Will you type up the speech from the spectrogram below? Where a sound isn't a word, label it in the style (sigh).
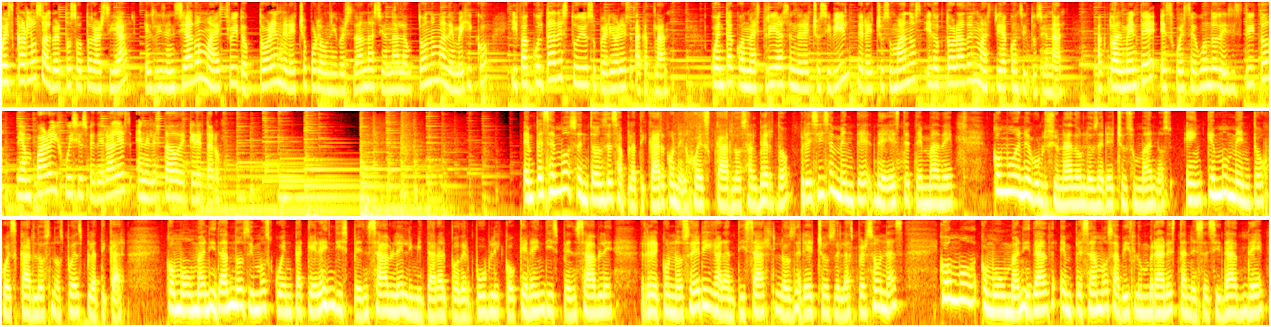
Pues Carlos Alberto Soto García es licenciado, maestro y doctor en Derecho por la Universidad Nacional Autónoma de México y Facultad de Estudios Superiores Acatlán. Cuenta con maestrías en Derecho Civil, Derechos Humanos y doctorado en Maestría Constitucional. Actualmente es juez segundo de distrito de amparo y juicios federales en el estado de Querétaro. Empecemos entonces a platicar con el juez Carlos Alberto precisamente de este tema de cómo han evolucionado los derechos humanos. ¿En qué momento, juez Carlos, nos puedes platicar? Como humanidad nos dimos cuenta que era indispensable limitar al poder público, que era indispensable reconocer y garantizar los derechos de las personas. ¿Cómo como humanidad empezamos a vislumbrar esta necesidad de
